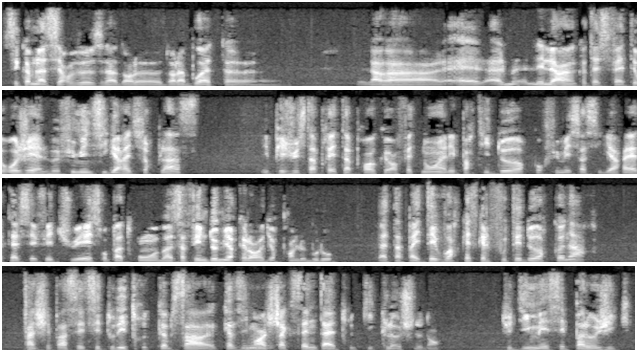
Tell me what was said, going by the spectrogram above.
C'est comme la serveuse là dans le dans la boîte. euh, là, elle, elle, elle est là quand elle se fait interroger, elle veut fumer une cigarette sur place. Et puis juste après, t'apprends qu'en fait non, elle est partie dehors pour fumer sa cigarette. Elle s'est fait tuer. Son patron, bah ça fait une demi-heure qu'elle aurait dû reprendre le boulot. Bah t'as pas été voir qu'est-ce qu'elle foutait dehors, connard? Enfin, je sais pas, c'est c'est tous des trucs comme ça. Quasiment à chaque scène, t'as un truc qui cloche dedans. Tu te dis mais c'est pas logique.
